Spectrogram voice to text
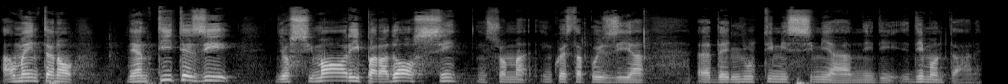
aumentano le antitesi gli ossimori, i paradossi, insomma, in questa poesia eh, degli ultimissimi anni di, di, Montale.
